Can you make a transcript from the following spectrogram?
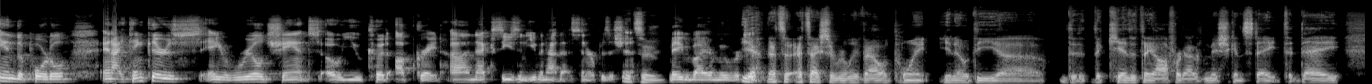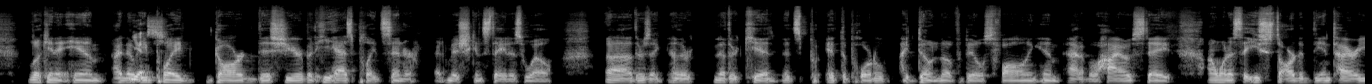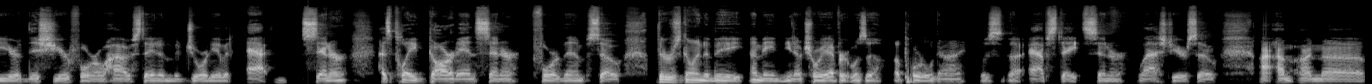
in the portal. And I think there's a real chance OU could upgrade uh, next season, even at that center position. A, maybe by a move or two. Yeah, that's a, that's actually a really valid point. You know, the uh, the the kid that they offered out of Michigan State today, looking at him, I know yes. he played guard this year, but he has played center at Michigan State as well. Uh, there's another another kid that's hit the portal. I don't know if Bill's following him out of Ohio State. I want to say he started the entire year this year for Ohio State, and the majority of it at center has played guard and center for them. So there's going to be, I mean, you know, Troy Everett was a, a portal guy, was uh, App State center last year. So I, I'm, I'm, uh,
